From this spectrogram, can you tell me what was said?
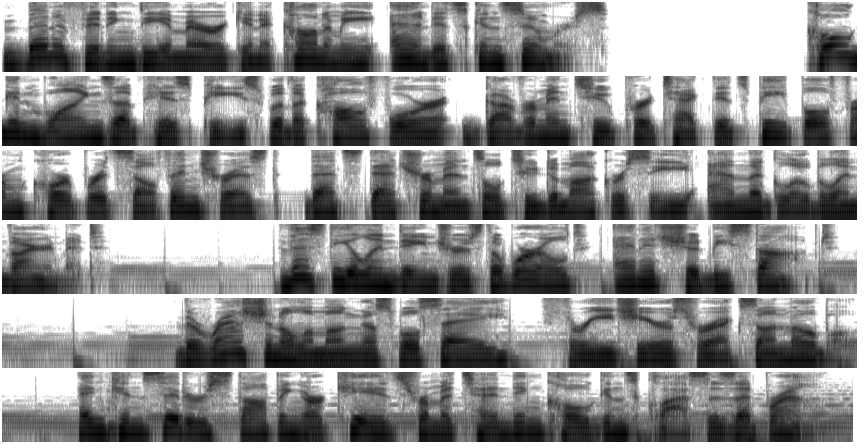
benefiting the American economy and its consumers. Colgan winds up his piece with a call for government to protect its people from corporate self interest that's detrimental to democracy and the global environment. This deal endangers the world and it should be stopped. The rational among us will say, three cheers for ExxonMobil, and consider stopping our kids from attending Colgan's classes at Brown.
